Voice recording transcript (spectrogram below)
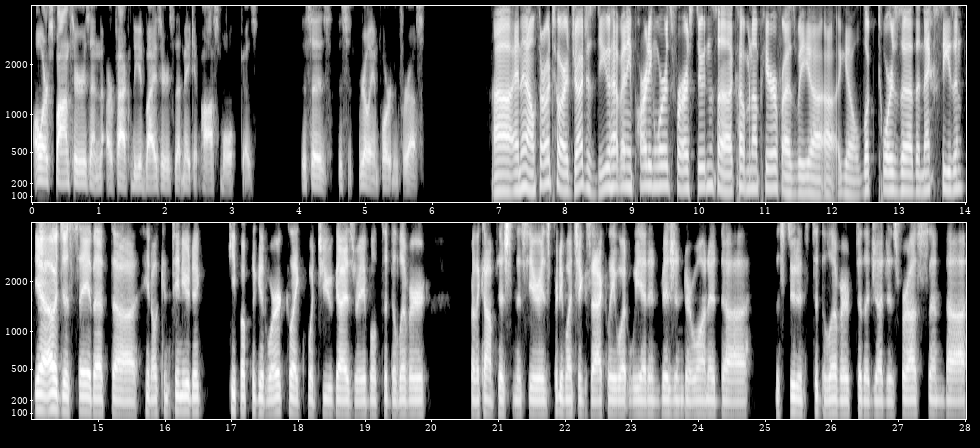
all our sponsors and our faculty advisors that make it possible because this is this is really important for us. Uh, and then I'll throw it to our judges. Do you have any parting words for our students uh, coming up here as we, uh, uh you know, look towards uh, the next season? Yeah, I would just say that uh, you know, continue to keep up the good work. Like what you guys are able to deliver for the competition this year is pretty much exactly what we had envisioned or wanted uh, the students to deliver to the judges for us. And uh,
